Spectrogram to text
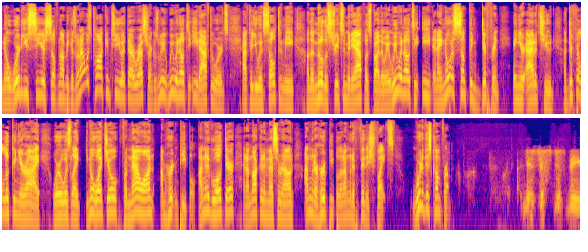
you know, where do you see yourself now? Because when I was talking to you at that restaurant, because we, we went out to eat afterwards after you insulted me on the middle of the streets in Minneapolis, by the way, we went out to eat and I noticed something different in your attitude, a different look in your eye, where it was like, you know what, Joe, from now on, I'm hurting people. I'm going to go out there and I'm not going to mess around. I'm going to hurt people and I'm going to finish fights. Where did this come from? just just just be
